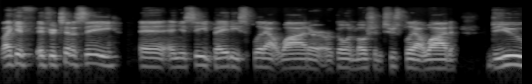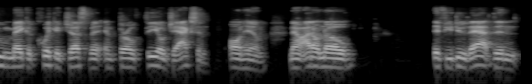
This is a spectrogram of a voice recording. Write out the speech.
like if if you're Tennessee and, and you see Badie split out wide or, or go in motion to split out wide, do you make a quick adjustment and throw Theo Jackson on him? Now I don't know if you do that, then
